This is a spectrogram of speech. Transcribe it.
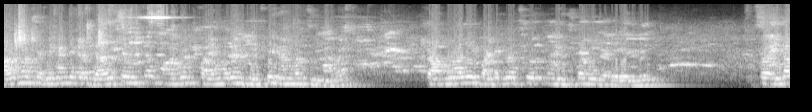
ఆల్మోస్ట్ ఎందుకంటే ఇక్కడ గర్ల్స్ వెళ్తే more five hundred fifty members ఉన్నారు. సో అందువల్ల ఈ పర్టికులర్ స్కూల్ మేము ఎంచుకోవడం జరిగింది. సో ఇంకా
